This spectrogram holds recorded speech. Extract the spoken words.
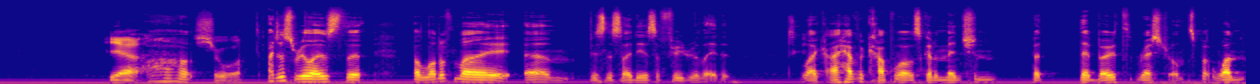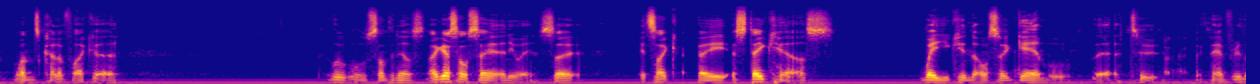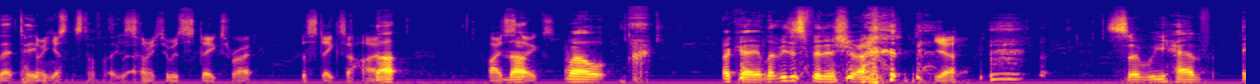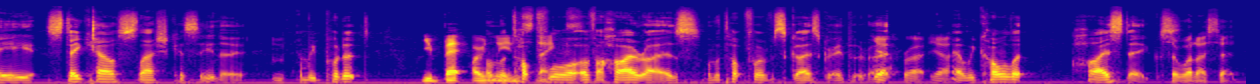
Yeah, Oh, sure. I just realized that a lot of my um, business ideas are food related. Like I have a couple I was going to mention, but they're both restaurants. But one one's kind of like a, a little, little something else. I guess I'll say it anyway. So it's like a, a steakhouse where you can also gamble there too. Alright. Like they have roulette tables guess. and stuff like It's that. something to do with stakes, right? The stakes are high. Nah, high nah. stakes. well, okay. Let me just finish. Right. Yeah. So we have a steakhouse slash casino, Mm. and we put it You bet only on the in top steaks. floor of a high rise, on the top floor of a skyscraper, right? Yeah. Right. Yeah. And we call it high stakes. So what I said.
